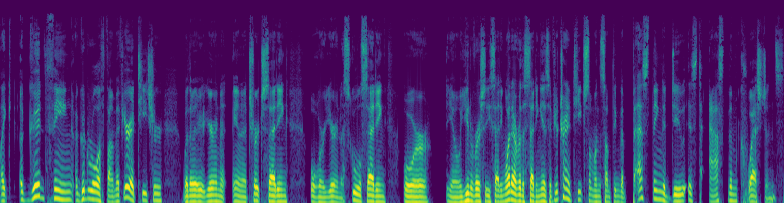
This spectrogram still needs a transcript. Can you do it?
like a good thing, a good rule of thumb, if you're a teacher, whether you're in a in a church setting or you're in a school setting or you know, university setting, whatever the setting is, if you're trying to teach someone something, the best thing to do is to ask them questions.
